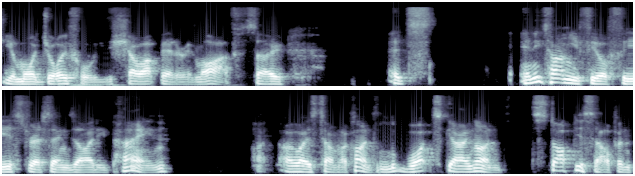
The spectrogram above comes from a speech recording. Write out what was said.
You're more joyful. You show up better in life. So it's anytime you feel fear stress anxiety pain I, always tell my clients what's going on stop yourself and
